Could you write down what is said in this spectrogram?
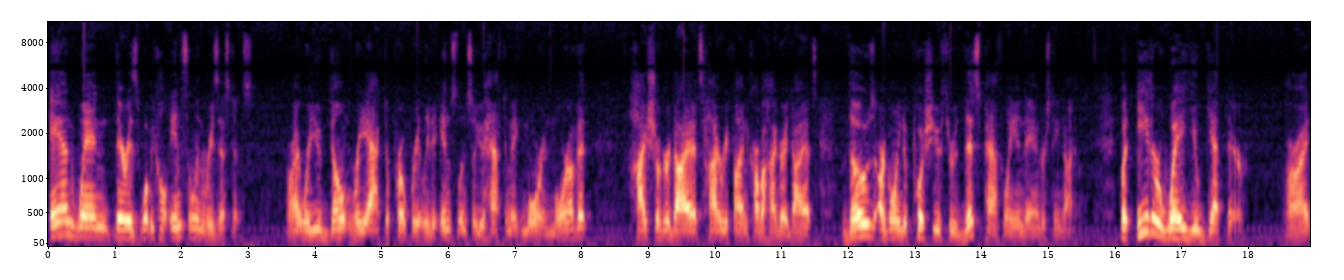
and when there is what we call insulin resistance, all right, where you don't react appropriately to insulin, so you have to make more and more of it. High sugar diets, high refined carbohydrate diets, those are going to push you through this pathway into androstenedione. But either way you get there, all right,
